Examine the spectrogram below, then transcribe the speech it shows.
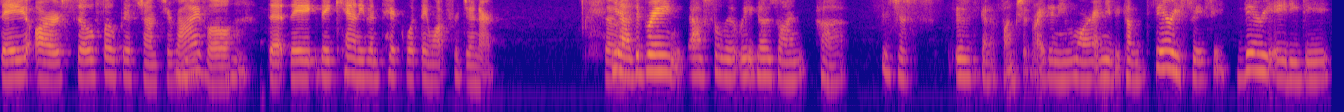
They are so focused on survival Mhm. that they they can't even pick what they want for dinner. So Yeah, the brain absolutely goes on. Uh, it just isn't going to function right anymore, and you become very spacey, very ADD.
